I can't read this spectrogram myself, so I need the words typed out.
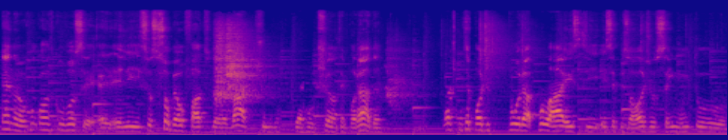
É, não, eu concordo com você. É, ele, se você souber o fato do aerodáctil, que é ruxando a temporada, eu acho que você pode pura, pular esse, esse episódio sem muito.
